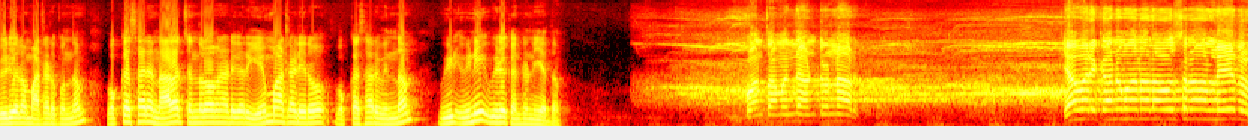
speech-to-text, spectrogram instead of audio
వీడియోలో మాట్లాడుకుందాం. ఒక్కసారి నారా చంద్రబాబు నాయుడు గారు ఏం మాట్లాడారో ఒక్కసారి విందాం. విని వీడియో కంటిన్యూ చేద్దాం. కొంతమంది అంటున్నారు ఎవరికి అనుమానాలు అవసరం లేదు.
